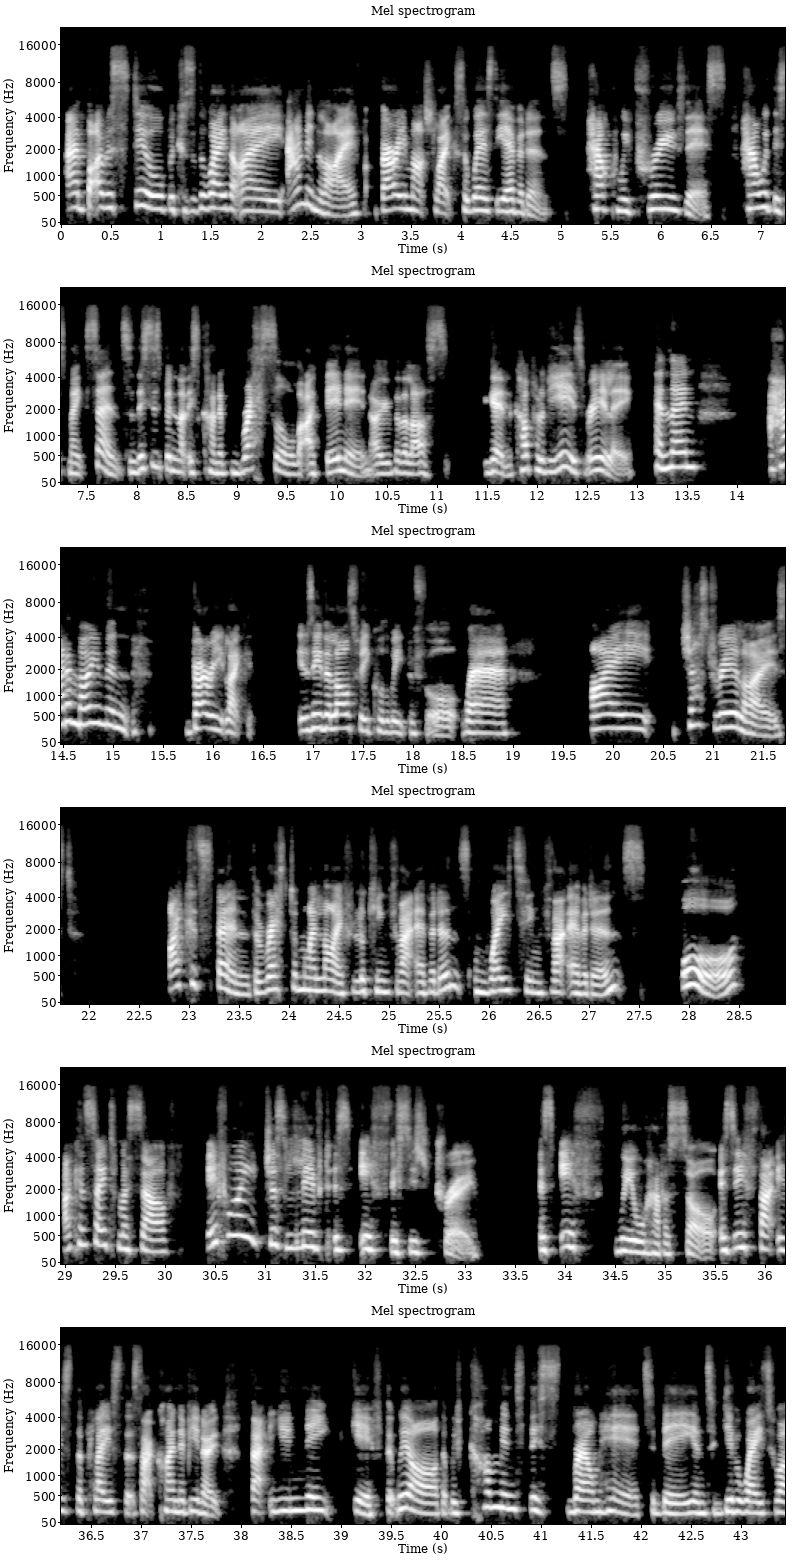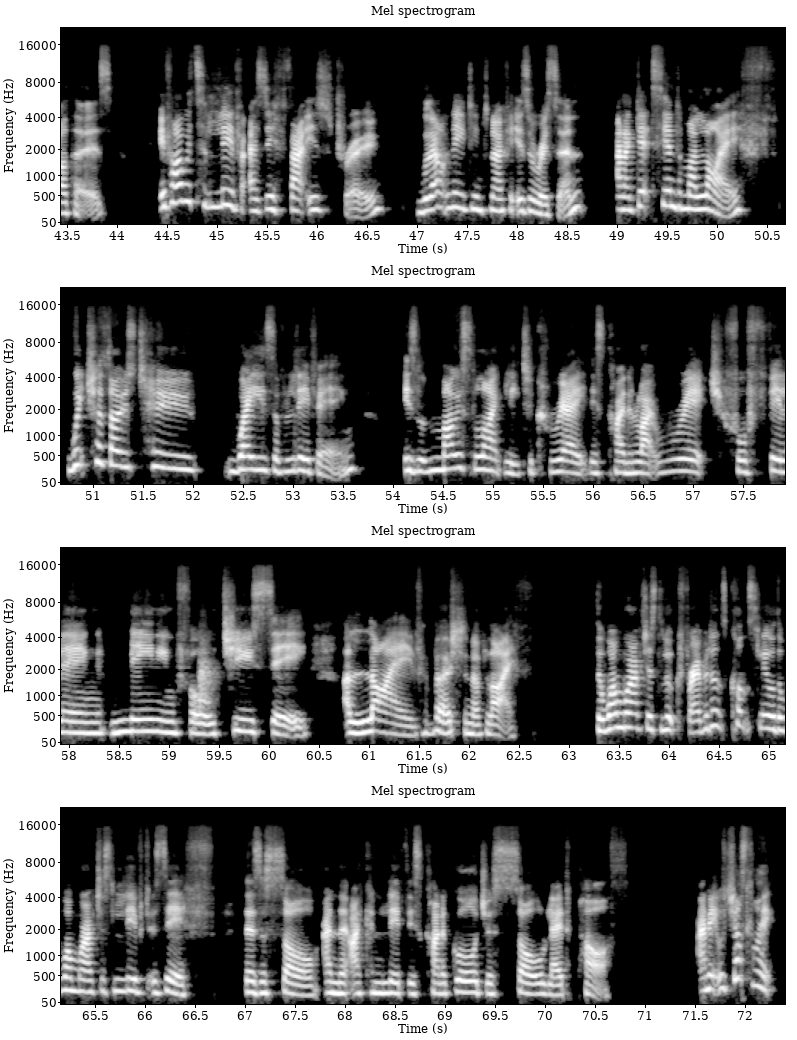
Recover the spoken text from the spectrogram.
And, but I was still, because of the way that I am in life, very much like, so where's the evidence? How can we prove this? How would this make sense? And this has been like this kind of wrestle that I've been in over the last, again, couple of years, really. And then I had a moment very like, it was either last week or the week before where I just realized I could spend the rest of my life looking for that evidence and waiting for that evidence, or I can say to myself, if I just lived as if this is true, as if we all have a soul, as if that is the place that's that kind of, you know, that unique gift that we are, that we've come into this realm here to be and to give away to others. If I were to live as if that is true without needing to know if it is or isn't, and I get to the end of my life, which of those two ways of living is most likely to create this kind of like rich, fulfilling, meaningful, juicy, alive version of life. The one where I've just looked for evidence constantly or the one where I've just lived as if there's a soul and that I can live this kind of gorgeous soul led path. And it was just like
